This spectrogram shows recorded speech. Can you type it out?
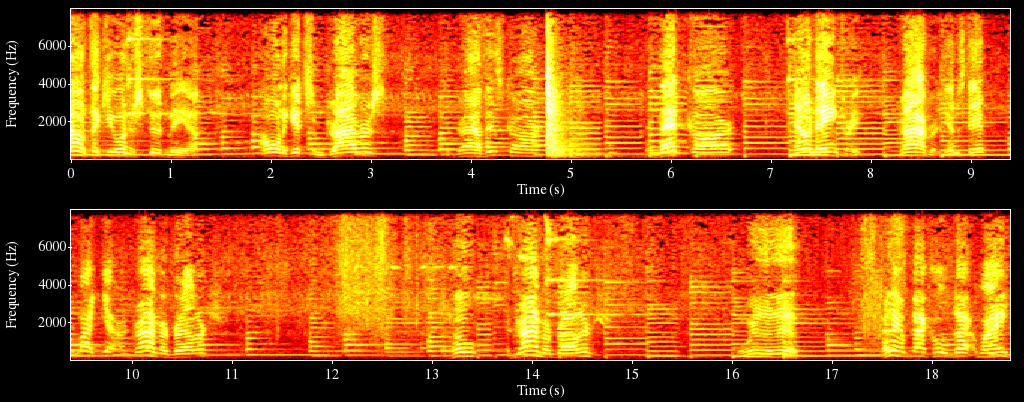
don't think you understood me. Uh, I want to get some drivers to drive this car and that car down to Aintree. Drivers, you understand? Like, yeah, driver, brothers. Who? The driver brothers. Where do they live? They live back over that way.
